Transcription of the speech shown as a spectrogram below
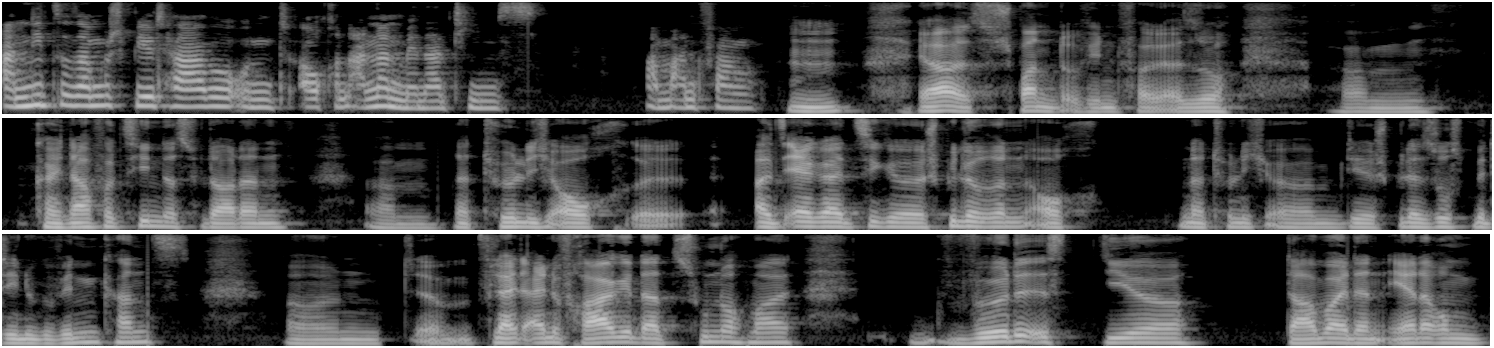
Andi zusammengespielt habe und auch in anderen Männerteams am Anfang. Mhm. Ja, ist spannend auf jeden Fall. Also ähm, kann ich nachvollziehen, dass du da dann ähm, natürlich auch äh, als ehrgeizige Spielerin auch natürlich ähm, dir Spieler suchst, mit denen du gewinnen kannst. Und ähm, vielleicht eine Frage dazu nochmal. Würde es dir dabei dann eher darum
